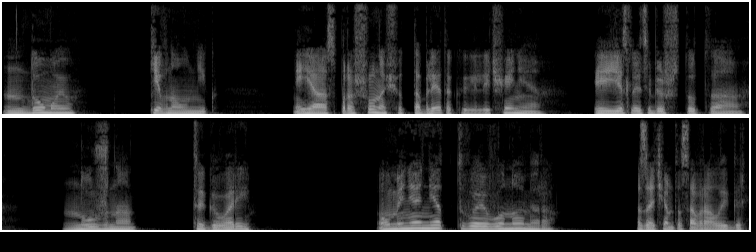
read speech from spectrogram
«Думаю», — кивнул Ник. «Я спрошу насчет таблеток и лечения, и если тебе что-то нужно, ты говори». «У меня нет твоего номера», — зачем-то соврал Игорь.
